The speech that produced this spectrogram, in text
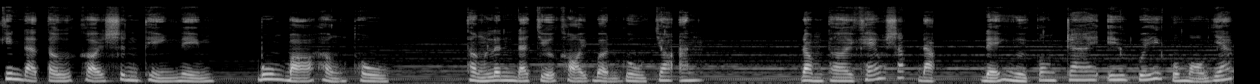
Kim Đà Tử khởi sinh thiện niệm, buông bỏ hận thù. Thần linh đã chữa khỏi bệnh gù cho anh. Đồng thời khéo sắp đặt để người con trai yêu quý của mộ giáp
